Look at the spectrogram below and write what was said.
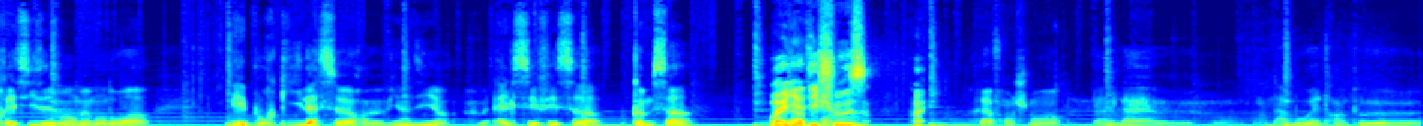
précisément au même endroit, et pour qui la sœur vient dire elle s'est fait ça comme ça. Ouais, il y a des choses. Ouais. Là, franchement, là, euh, on a beau être un peu, euh,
